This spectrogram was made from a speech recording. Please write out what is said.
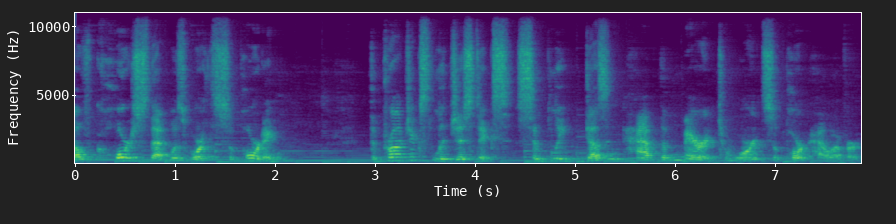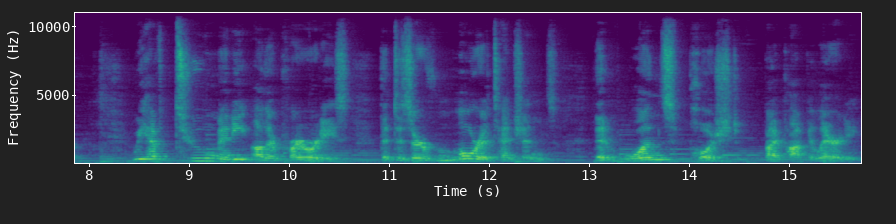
of course that was worth supporting. The project's logistics simply doesn't have the merit to warrant support, however. We have too many other priorities that deserve more attention than ones pushed by popularity.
